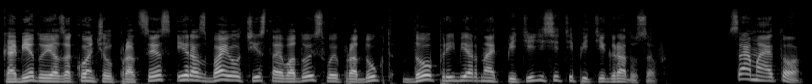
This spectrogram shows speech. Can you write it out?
К обеду я закончил процесс и разбавил чистой водой свой продукт до примерно 55 градусов. Самое то.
